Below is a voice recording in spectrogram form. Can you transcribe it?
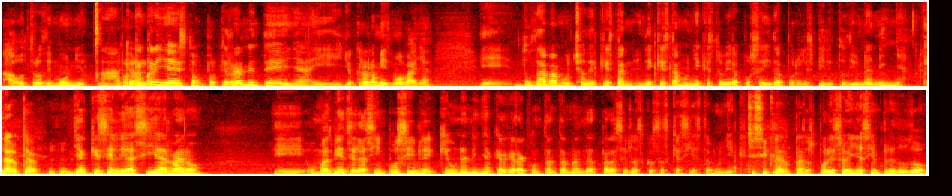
a otro demonio. Ah, ¿Por qué creía esto? Porque realmente ella, y yo creo lo mismo, vaya, eh, dudaba mucho de que, esta, de que esta muñeca estuviera poseída por el espíritu de una niña, Claro, claro. Ya que se le hacía raro eh, o más bien se le hacía imposible que una niña cargara con tanta maldad para hacer las cosas que hacía esta muñeca. Sí, sí, claro, claro. Entonces por eso ella siempre dudó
